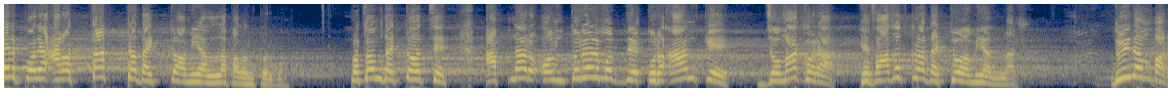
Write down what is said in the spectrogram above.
এরপরে আরও চারটা দায়িত্ব আমি আল্লাহ পালন করব। প্রথম দায়িত্ব হচ্ছে আপনার অন্তরের মধ্যে কোরআনকে জমা করা, হেফাজত করা দায়িত্ব আমি আল্লাহর। দুই নম্বর,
